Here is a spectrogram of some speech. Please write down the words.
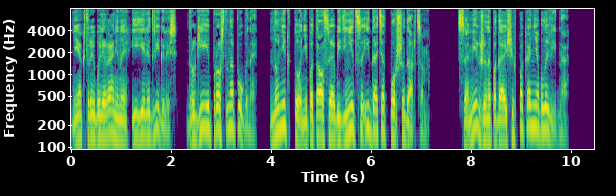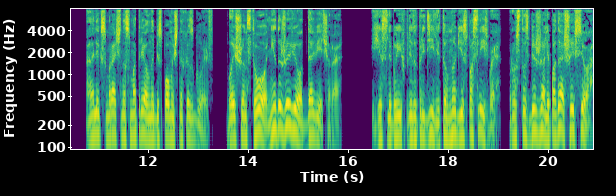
Некоторые были ранены и еле двигались, другие просто напуганы. Но никто не пытался объединиться и дать отпор шидарцам. Самих же нападающих пока не было видно. Алекс мрачно смотрел на беспомощных изгоев. Большинство не доживет до вечера. Если бы их предупредили, то многие спаслись бы. Просто сбежали подальше и все.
